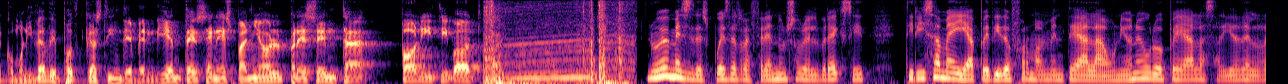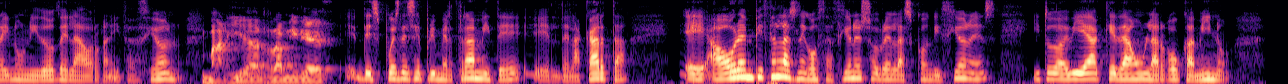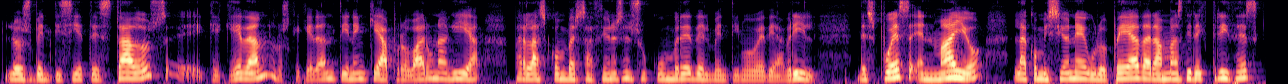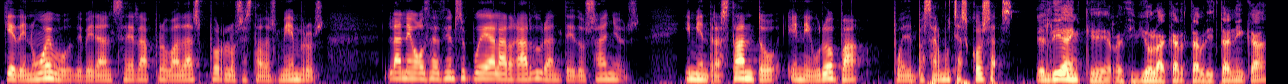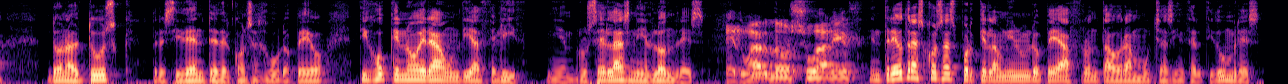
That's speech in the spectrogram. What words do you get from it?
La comunidad de podcast independientes en español presenta Politibot. Nueve meses después del referéndum sobre el Brexit, Theresa May ha pedido formalmente a la Unión Europea la salida del Reino Unido de la organización. María Ramírez. Eh, después de ese primer trámite, el de la carta, eh, ahora empiezan las negociaciones sobre las condiciones y todavía queda un largo camino. Los 27 estados eh, que quedan, los que quedan, tienen que aprobar una guía para las conversaciones en su cumbre del 29 de abril. Después, en mayo, la Comisión Europea dará más directrices que de nuevo deberán ser aprobadas por los Estados miembros. La negociación se puede alargar durante dos años. Y mientras tanto, en Europa pueden pasar muchas cosas. El día en que recibió la carta británica, Donald Tusk, presidente del Consejo Europeo, dijo que no era un día feliz, ni en Bruselas ni en Londres. Eduardo Suárez. Entre otras cosas porque la Unión Europea afronta ahora muchas incertidumbres.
